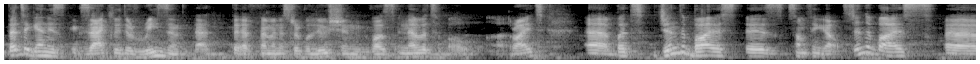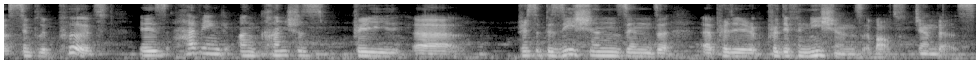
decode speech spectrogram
that again is exactly the reason that the feminist revolution was inevitable, uh, right? Uh, but gender bias is something else. Gender bias, uh, simply put, is having unconscious pre, uh, presuppositions and uh, pre predefinitions about genders.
